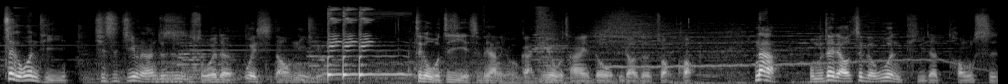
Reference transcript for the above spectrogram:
这个问题其实基本上就是所谓的胃食道逆流，这个我自己也是非常有感，因为我常常也都有遇到这个状况。那我们在聊这个问题的同时，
